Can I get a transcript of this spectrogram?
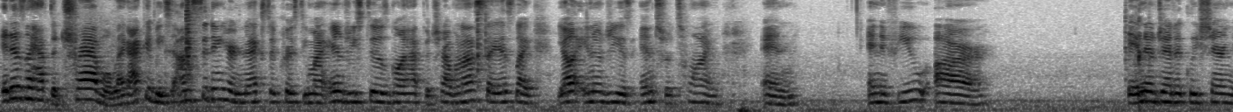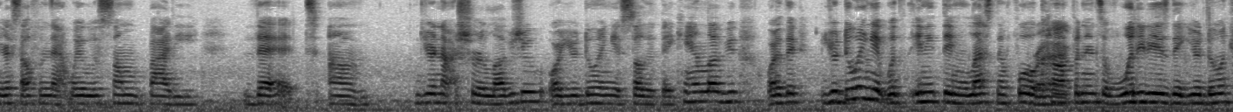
it doesn't have to travel. Like I could be, I'm sitting here next to Christie. My energy still is going to have to travel. When I say it's like y'all energy is intertwined, and and if you are energetically sharing yourself in that way with somebody that um, you're not sure loves you, or you're doing it so that they can love you, or that you're doing it with anything less than full Right. confidence of what it is that you're doing.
